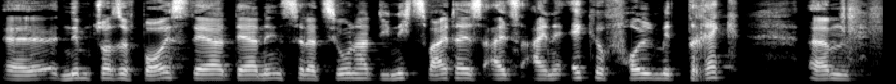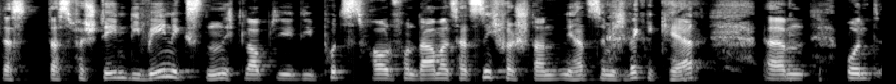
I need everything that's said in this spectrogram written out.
äh, nimmt Joseph Beuys, der, der eine Installation hat, die nichts weiter ist als eine Ecke voll mit Dreck. Ähm, das, das verstehen die wenigsten. Ich glaube, die, die Putzfrau von damals hat es nicht verstanden, die hat es nämlich weggekehrt. Ähm, und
